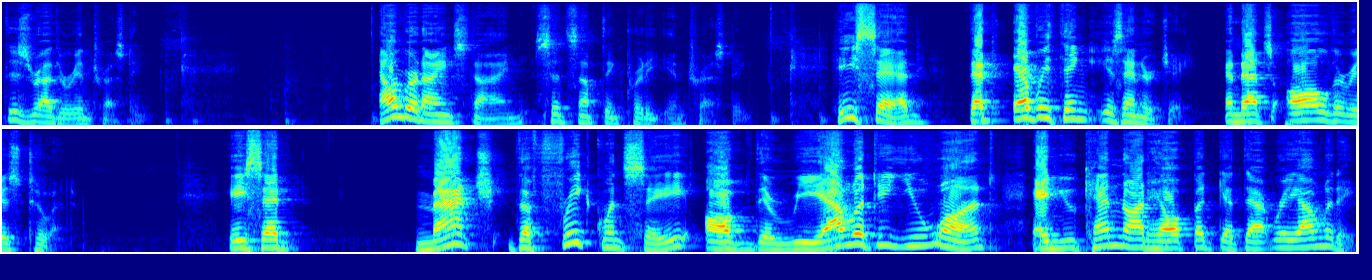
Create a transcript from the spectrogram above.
This is rather interesting. Albert Einstein said something pretty interesting. He said that everything is energy, and that's all there is to it. He said, match the frequency of the reality you want, and you cannot help but get that reality.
